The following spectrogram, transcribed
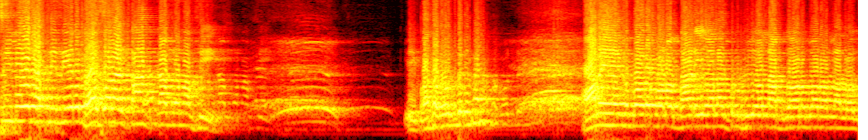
ছিলেন আপনি নির্ভেজাল টাটকা মুনাফিক। এই কথা বলবেন না? অনেক বড় বড় দাড়িওয়ালা, টুপিওয়ালা দরবারওয়ালা লোক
